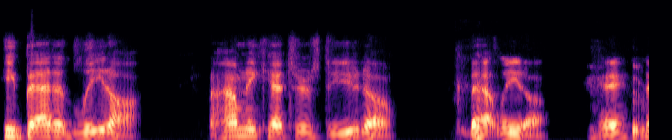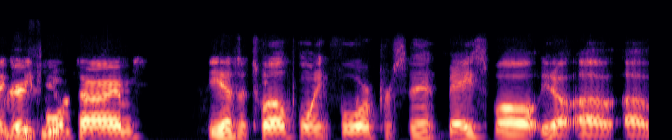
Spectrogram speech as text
he batted leadoff. Now, how many catchers do you know bat leadoff? Okay, 64 times. He has a 12.4% baseball, you know, uh, uh,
